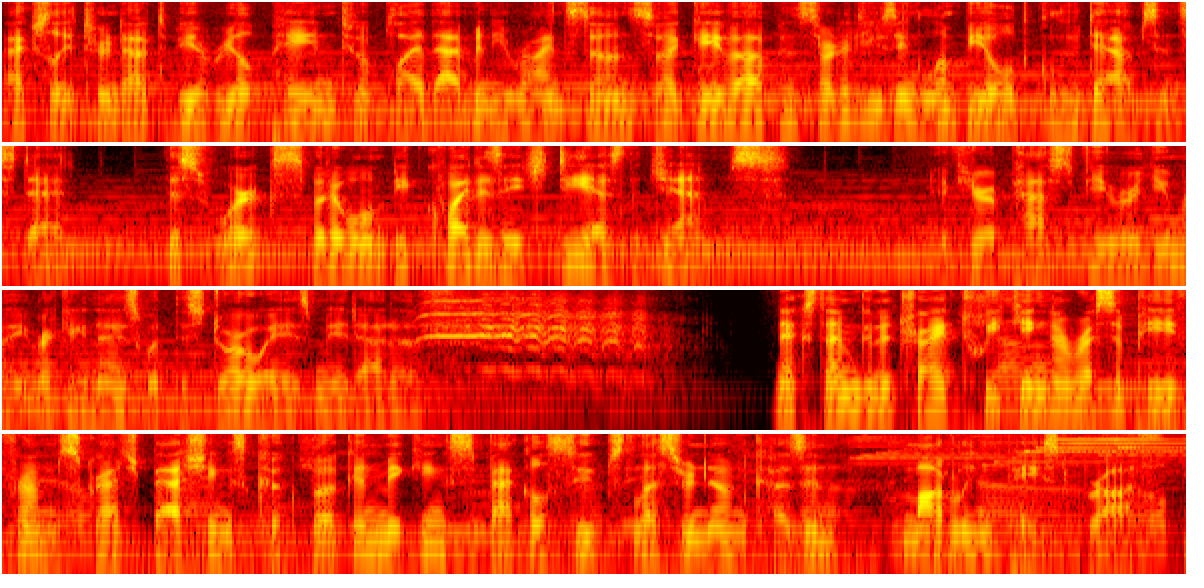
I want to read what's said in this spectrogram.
Actually, it turned out to be a real pain to apply that many rhinestones, so I gave up and started using lumpy old glue dabs instead. This works, but it won't be quite as HD as the gems. If you're a past viewer, you might recognize what this doorway is made out of. Next I'm going to try tweaking a recipe from Scratch Bashing's cookbook and making Spackle Soup's lesser known cousin, modeling paste broth.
